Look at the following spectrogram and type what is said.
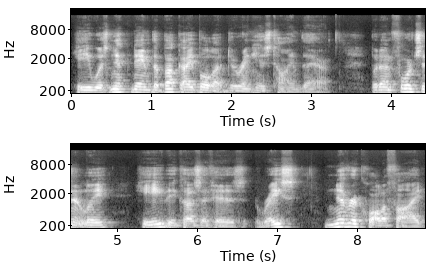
He was nicknamed the Buckeye Bullet during his time there. But unfortunately, he, because of his race, never qualified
